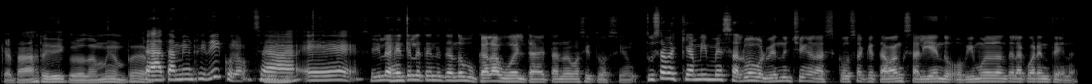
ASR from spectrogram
Que está ridículo también, pero. está también ridículo. O sea, eh, Sí, la gente le está intentando buscar la vuelta a esta nueva situación. Tú sabes que a mí me salvó volviendo un ching a las cosas que estaban saliendo o vimos durante la cuarentena.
